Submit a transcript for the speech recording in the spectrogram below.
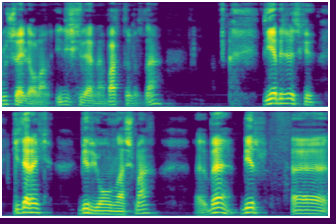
Rusya ile olan ilişkilerine baktığımızda diyebiliriz ki giderek bir yoğunlaşma e, ve bir e, e,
